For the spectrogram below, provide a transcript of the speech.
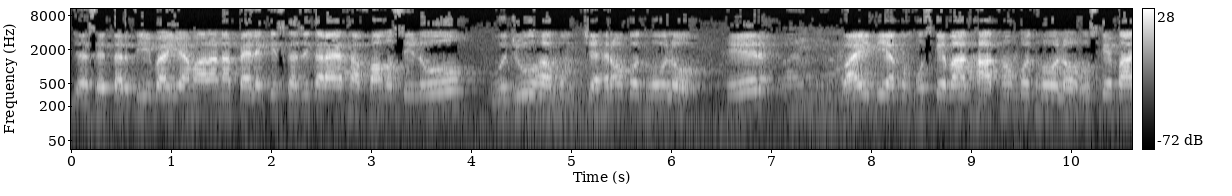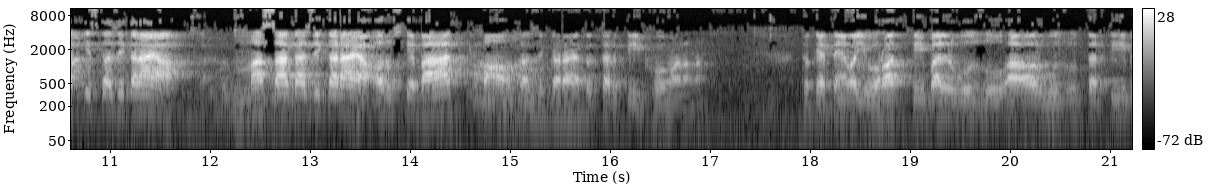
جیسے ترتیب آئی ہے ہمارا نا پہلے کس کا ذکر آیا تھا؟ فوسلو وجوہ چہروں کو دھو لو، پھر وائی دیا اس کے بعد ہاتھوں کو دھو لو۔ اس کے بعد کس کا ذکر آیا؟ مسا کا ذکر آیا، اور اس کے بعد پاؤں کا ذکر آیا۔ تو ترتیب ہو مولانا۔ تو کہتے ہیں وہ یورتی بل وضو اور وضو ترتیب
